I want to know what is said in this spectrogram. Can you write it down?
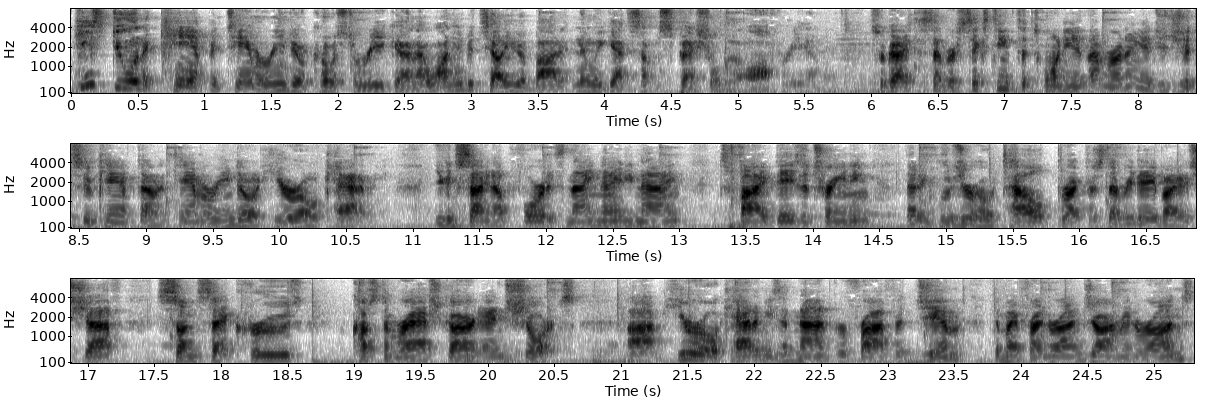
He's doing a camp in Tamarindo, Costa Rica, and I want him to tell you about it, and then we got something special to offer you. So guys, December 16th to 20th, I'm running a Jiu-Jitsu camp down in Tamarindo at Hero Academy. You can sign up for it, it's $9.99. It's five days of training. That includes your hotel, breakfast every day by a chef, sunset cruise, custom rash guard, and shorts. Um, Hero Academy is a non-profit gym that my friend Ron Jarman runs.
